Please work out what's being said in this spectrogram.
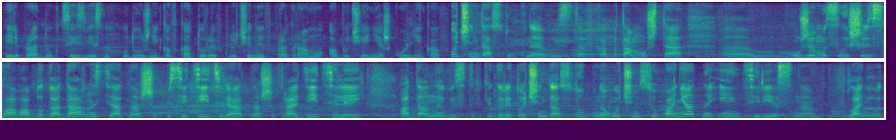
и репродукции известных художников, которые включены в программу обучения школьников. Очень доступная выставка, потому что э, уже мы слышали слова благодарности от наших посетителей, от наших родителей о данной выставке. Говорит, очень доступно, очень все понятно и интересно в плане вот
